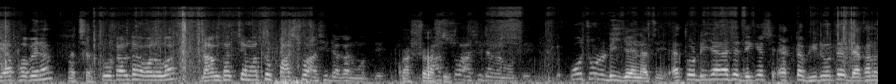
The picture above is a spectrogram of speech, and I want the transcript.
গ্যাপ হবে না। আচ্ছা। টোটালটা অল ওভার দাম থাকছে মাত্র পাঁচশো আশি টাকার মধ্যে। পাঁচশো আশি। পাঁচশো আশি টাকার মধ্যে। প্রচুর ডিজাইন আছে। এত ডিজাইন আছে দেখে একটা ভিডিওতে দেখানো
